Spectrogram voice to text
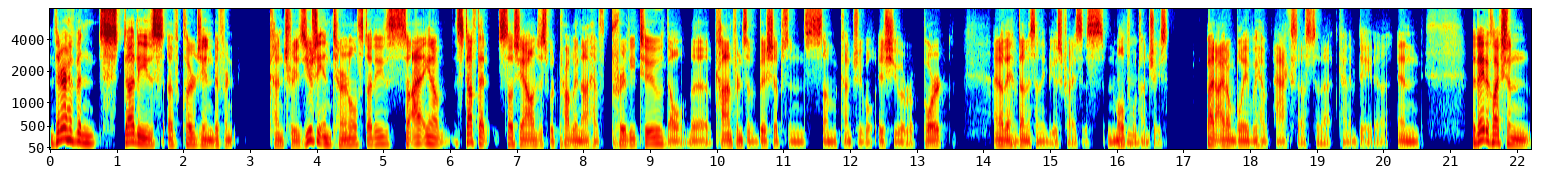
There have been studies of clergy in different countries, usually internal studies. So I, you know, stuff that sociologists would probably not have privy to. They'll the conference of bishops in some country will issue a report. I know they have done this on the abuse crisis in multiple Mhm. countries, but I don't believe we have access to that kind of data. And the data collection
